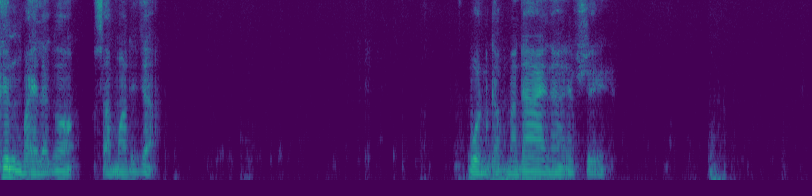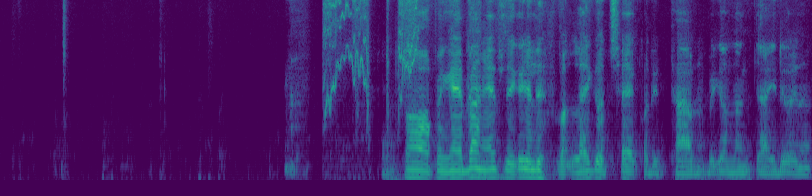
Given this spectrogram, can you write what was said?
ขึ้นไปแล้วก็สามารถที่จะวนกลับมาได้นะ FC ก็เป็นไงบ้าง FC ก็อย่าลืมกดไลค์กดแชร์กดติดตามนะเป็นกำลังใจด้วยนะ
